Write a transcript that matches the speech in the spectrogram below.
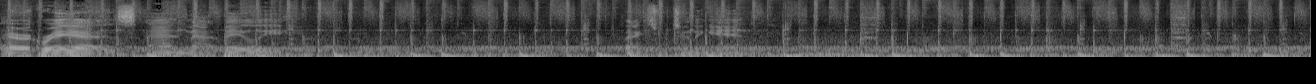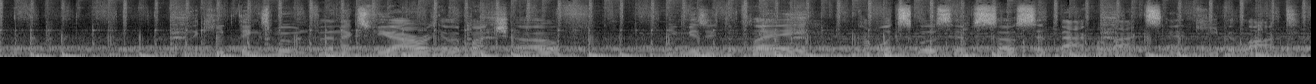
Eric Reyes, and Matt Bailey. Thanks for tuning in. I'm to keep things moving for the next few hours. Got a bunch of new music to play, a couple exclusives, so sit back, relax, and keep it locked.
